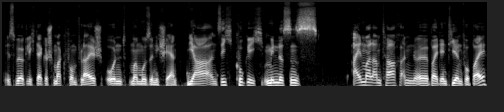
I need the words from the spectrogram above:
ist wirklich der Geschmack vom Fleisch und man muss sie nicht scheren. Ja, an sich gucke ich mindestens einmal am Tag an, äh, bei den Tieren vorbei.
